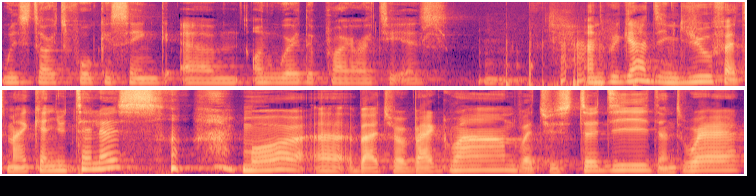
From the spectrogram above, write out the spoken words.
we'll start focusing um, on where the priority is. And regarding you, Fatma, can you tell us more uh, about your background, what you studied, and where?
